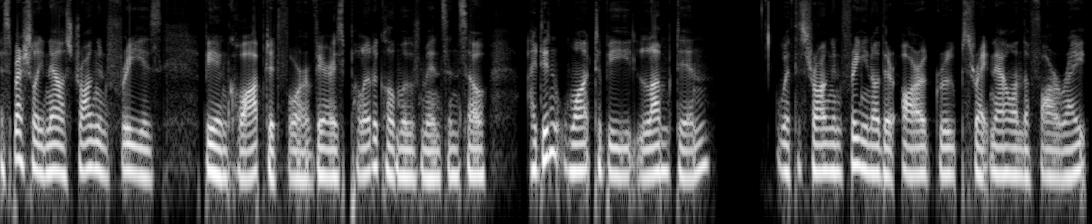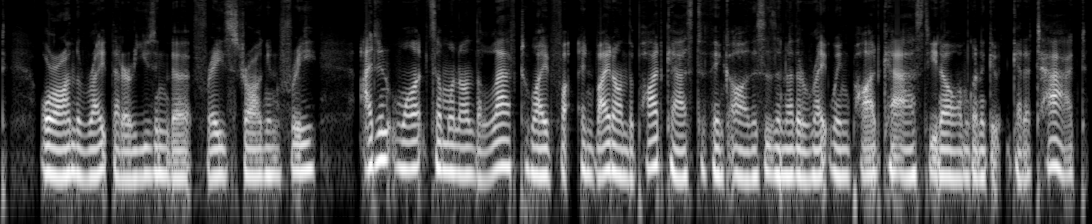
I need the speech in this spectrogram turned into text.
Especially now, strong and free is being co opted for various political movements. And so I didn't want to be lumped in with strong and free, you know, there are groups right now on the far right or on the right that are using the phrase strong and free. I didn't want someone on the left who I invite on the podcast to think, oh, this is another right wing podcast. You know, I'm going to get attacked.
